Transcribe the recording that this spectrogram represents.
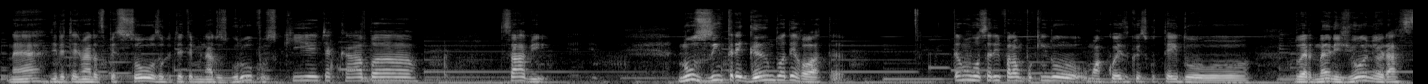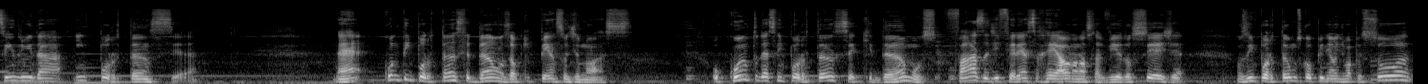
né, de determinadas pessoas ou de determinados grupos que a gente acaba, sabe, nos entregando a derrota. Então eu gostaria de falar um pouquinho de uma coisa que eu escutei do, do Hernani Júnior, a síndrome da importância. Né? Quanta importância damos ao que pensam de nós? O quanto dessa importância que damos faz a diferença real na nossa vida, ou seja, nos importamos com a opinião de uma pessoa,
